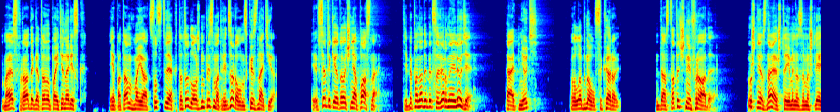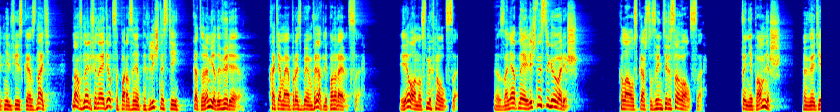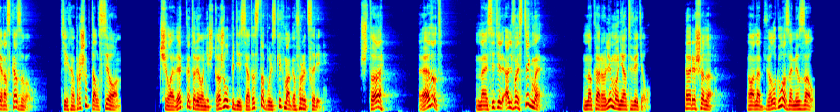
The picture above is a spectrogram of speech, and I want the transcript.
Мы с Фродо готовы пойти на риск. И потом, в моё отсутствие, кто-то должен присмотреть за Роландской знатью. И всё-таки это очень опасно. Тебе понадобятся верные люди». «Отнюдь», — улыбнулся король. «Достаточный Фродо. Уж не знаю, что именно замышляет нельфийская знать, но в Нельфе найдется пара занятных личностей, которым я доверяю. Хотя моя просьба им вряд ли понравится». И он усмехнулся. «Занятные личности, говоришь?» Клаус, кажется, заинтересовался. «Ты не помнишь? Ведь я рассказывал». Тихо прошептал Сион. Человек, который уничтожил 50 истабульских магов-рыцарей. «Что? Этот? Носитель альфа-стигмы?» Но король ему не ответил. «Решено». Он обвел глазами зал.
